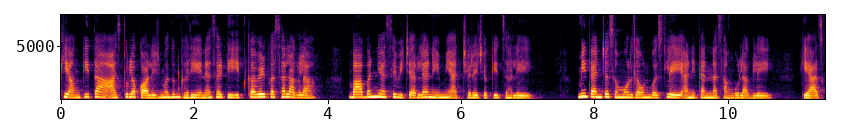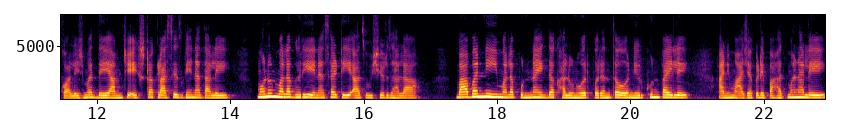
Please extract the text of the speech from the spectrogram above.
की अंकिता आज तुला कॉलेजमधून घरी येण्यासाठी इतका वेळ कसा लागला? बाबांनी असे विचारल्याने मी आश्चर्यचकित झाले. मी त्यांच्यासमोर जाऊन बसले आणि त्यांना सांगू लागले की आज कॉलेजमध्ये आमचे एक्स्ट्रा क्लासेस घेण्यात आले म्हणून मला घरी येण्यासाठी आज उशीर झाला. बाबांनी मला पुन्हा एकदा खालून वरपर्यंत निरखून पाहिले आणि माझ्याकडे पाहत म्हणाले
